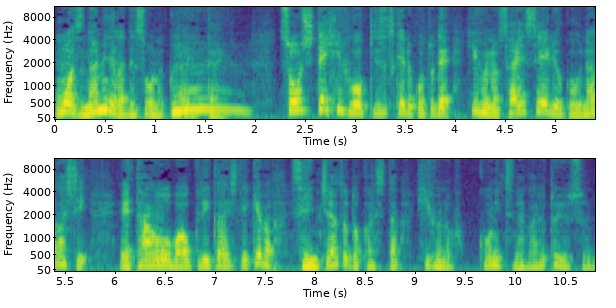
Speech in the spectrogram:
思わず涙が出そうなくらい痛い。そうして皮膚を傷つけることで皮膚の再生力を促し、えーターンオーバーを繰り返していけばセンチ跡と化した皮膚の復興につながるという寸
